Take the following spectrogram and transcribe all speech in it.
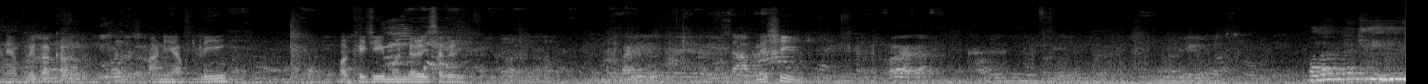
आणि आपले काका. आणि आपली बाकीची मंडळी सगळी. मेशी मला वाटतं की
